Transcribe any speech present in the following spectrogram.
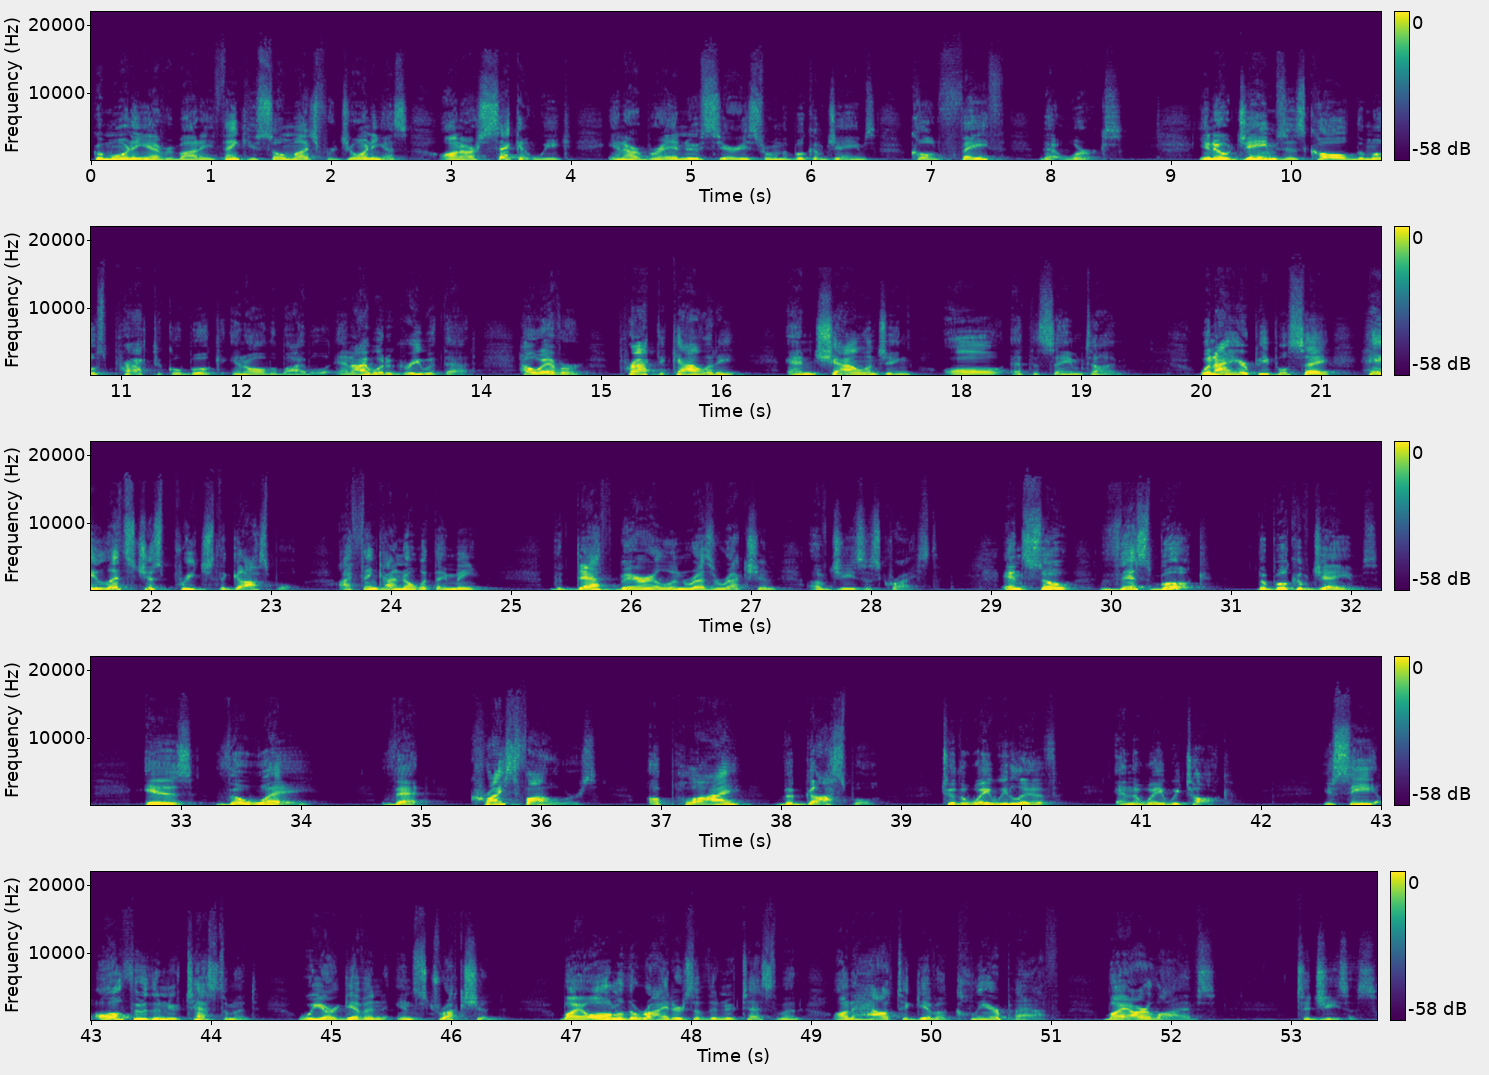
Good morning, everybody. Thank you so much for joining us on our second week in our brand new series from the book of James called Faith That Works. You know, James is called the most practical book in all the Bible, and I would agree with that. However, practicality and challenging all at the same time. When I hear people say, hey, let's just preach the gospel, I think I know what they mean the death, burial, and resurrection of Jesus Christ. And so, this book, the book of James, is the way that Christ followers apply the gospel to the way we live and the way we talk. You see, all through the New Testament, we are given instruction by all of the writers of the New Testament on how to give a clear path by our lives to Jesus.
